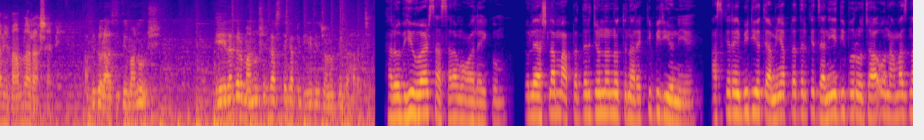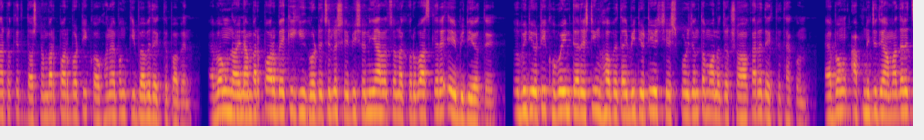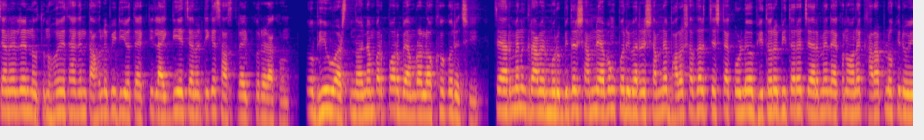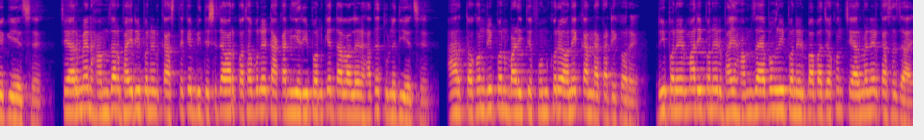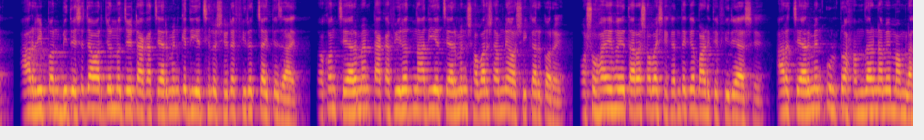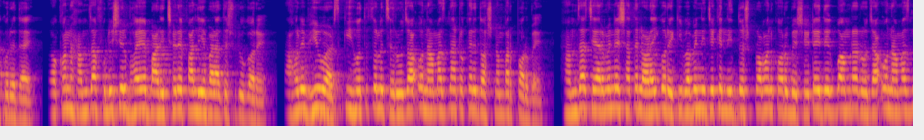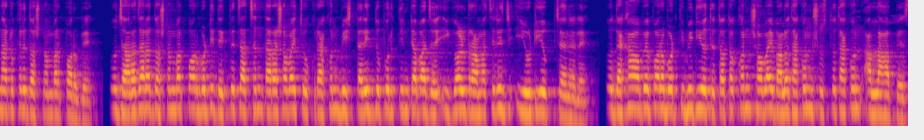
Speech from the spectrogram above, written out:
আমি মামলার আসামি আপনি তো রাজনীতির মানুষ। এই এলাকার মানুষের কাছ থেকে আপনি ধীরে ধীরে জনপ্রিয়তা হারাচ্ছেন। হ্যালো ভিউয়ার্স আসসালামু আলাইকুম। চলে আসলাম আপনাদের জন্য নতুন আরেকটি ভিডিও নিয়ে। আজকের এই ভিডিওতে আমি আপনাদেরকে জানিয়ে দিব রোজা ও নামাজ নাটকের দশ নম্বর পর্বটি কখন এবং কীভাবে দেখতে পাবেন এবং নয় নম্বর পর্বে কি কি ঘটেছিল সে বিষয় নিয়ে আলোচনা করব আজকের এই ভিডিওতে। তো ভিডিওটি খুবই ইন্টারেস্টিং হবে তাই ভিডিওটি শেষ পর্যন্ত মনোযোগ সহকারে দেখতে থাকুন। এবং আপনি যদি আমাদের চ্যানেলে নতুন হয়ে থাকেন, তাহলে ভিডিওতে একটি লাইক দিয়ে চ্যানেলটিকে সাবস্ক্রাইব করে রাখুন। তো ভিউয়ার্স, নয় নম্বর পর্বে আমরা লক্ষ্য করেছি, চেয়ারম্যান গ্রামের মুরব্বীদের সামনে এবং পরিবারের সামনে ভালো সাজার চেষ্টা করলেও ভিতরে ভিতরে চেয়ারম্যান এখনও অনেক খারাপ লোকই রয়ে গিয়েছে। চেয়ারম্যান হামজার ভাই রিপনের কাছ থেকে বিদেশে যাওয়ার কথা বলে টাকা নিয়ে রিপনকে দালালের হাতে তুলে দিয়েছে। আর তখন রিপন বাড়িতে ফোন করে অনেক কান্নাকাটি করে। রিপনের মা রিপনের ভাই হামজা এবং রিপনের বাবা যখন চেয়ারম্যানের কাছে যায়, আর রিপন বিদেশে যাওয়ার জন্য যে টাকা চেয়ারম্যানকে দিয়েছিল সেটা ফেরত চাইতে যায়। তখন চেয়ারম্যান টাকা ফেরত না দিয়ে চেয়ারম্যান সবার সামনে অস্বীকার করে। অসহায় হয়ে তারা সবাই সেখান থেকে বাড়িতে ফিরে আসে, আর চেয়ারম্যান উল্টো হামজার নামে মামলা করে দেয়। তখন হামজা পুলিশের ভয়ে বাড়ি ছেড়ে পালিয়ে বেড়াতে শুরু করে। তাহলে ভিউয়ার্স, কি হতে চলেছে রোজা ও নামাজ নাটকের দশ নম্বর পর্বে? হামজা চেয়ারম্যানের সাথে লড়াই করে কীভাবে নিজেকে নির্দোষ প্রমাণ করবে, সেটাই দেখব আমরা রোজা ও নামাজ নাটকের দশ নম্বর পর্বে। তো যারা যারা দশ নম্বর পর্বটি দেখতে চাচ্ছেন, তারা সবাই চোখ রাখুন বিশ তারিখ দুপুর তিনটা বাজে ইগল ড্রামা সিরিজ ইউটিউব চ্যানেলে। তো দেখা হবে পরবর্তী ভিডিওতে, ততক্ষণ সবাই ভালো থাকুন, সুস্থ থাকুন, আল্লাহ হাফেজ।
